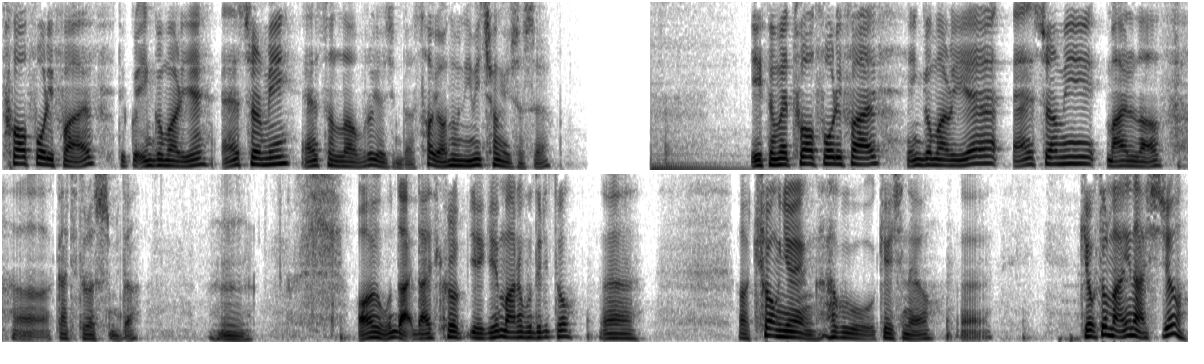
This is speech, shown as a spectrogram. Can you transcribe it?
1245 듣고 잉그마리의 Answer Me, Answer Love로 이어집니다. 서연우님이 청해 주셨어요. 이듬의 1245, 잉그마리의 Answer Me, My Love 어, 들었습니다. 음. 어유 뭐 나, 나이트클럽 얘기에 많은 분들이 또 예, 어, 추억여행 하고 계시네요. 예. 기억들 많이 나시죠?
